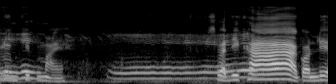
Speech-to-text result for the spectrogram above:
เริ่มคลิปใหม่ สวัสดีค่ะก่อนดิ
